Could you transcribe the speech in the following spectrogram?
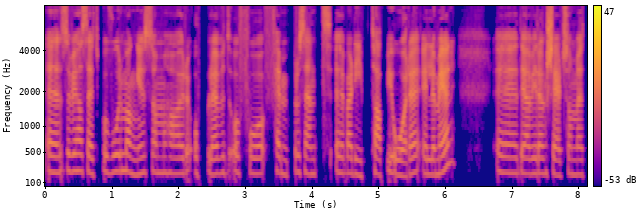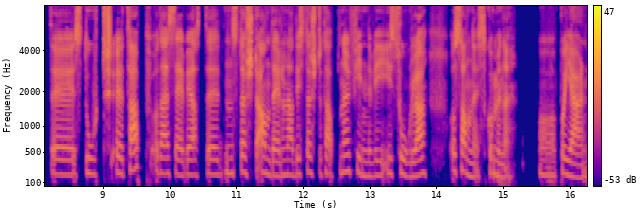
Eh, så vi har sett på hvor mange som har opplevd å få 5 eh, verditap i året eller mer. Det har vi rangert som et stort tap, og der ser vi at den største andelen av de største tapene finner vi i Sola og Sandnes kommune. Og på jern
